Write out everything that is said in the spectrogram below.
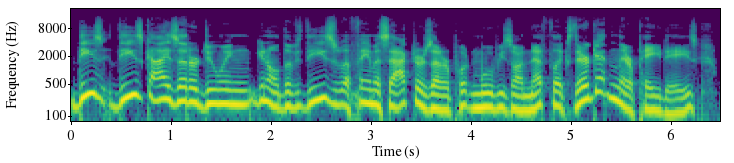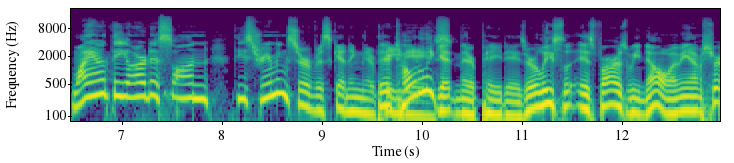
these these guys that are doing you know the, these uh, famous actors that are putting movies on netflix they're getting their paydays why aren't the artists on these streaming service getting their They're paydays? totally getting their paydays, or at least as far as we know. I mean, I'm sure.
